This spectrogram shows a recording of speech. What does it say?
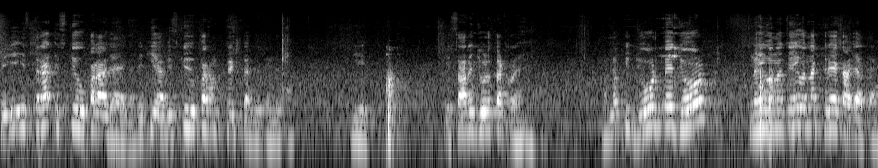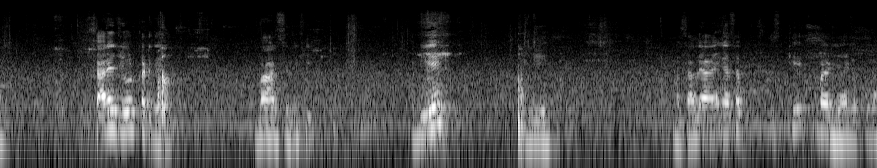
तो ये इस तरह इसके ऊपर आ जाएगा। देखिए, अब इसके ऊपर हम फिट कर देते हैं, देखो। ये ये सारे जोड़ कट रहे हैं। मतलब कि जोड़ पे जोड़ नहीं होना चाहिए, वरना क्रैक आ जाता है। सारे जोड़ कट गए, बाहर से, देखिए। अब ये ये। मसाले आएगा सब, इसके बैठ जाएगा पूरा।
